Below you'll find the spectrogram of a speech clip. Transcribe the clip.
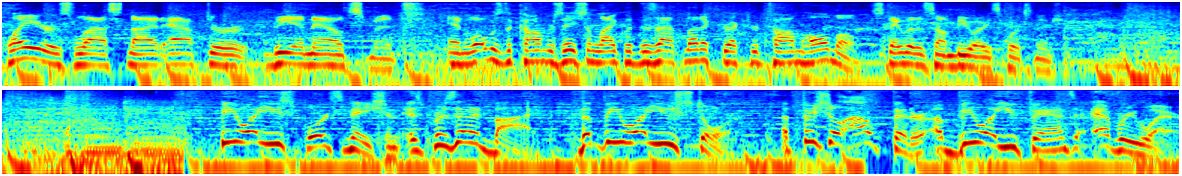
players last night after the announcement? And what was the conversation like with his athletic director, Tom Holmoe? Stay with us on BYU Sports Nation. BYU Sports Nation is presented by The BYU Store, official outfitter of BYU fans everywhere.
